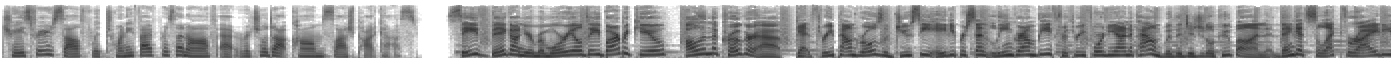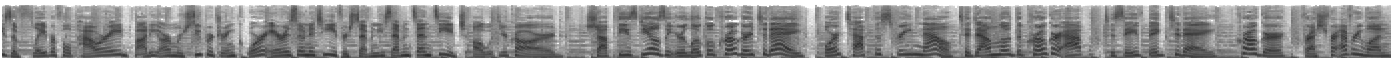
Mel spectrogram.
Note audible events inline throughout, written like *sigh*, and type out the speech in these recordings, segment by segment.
Trace for yourself with 25% off at ritual.com slash podcast. Save big on your Memorial Day barbecue, all in the Kroger app. Get three pound rolls of juicy 80% lean ground beef for $3.49 a pound with a digital coupon. Then get select varieties of flavorful Powerade, Body Armor Super Drink, or Arizona tea for 77 cents each, all with your card. Shop these deals at your local Kroger today, or tap the screen now to download the Kroger app to save big today. Kroger, fresh for everyone.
